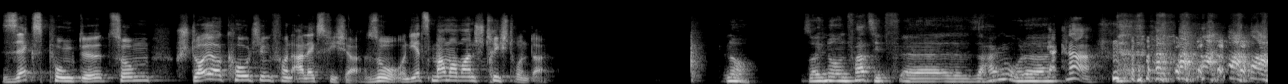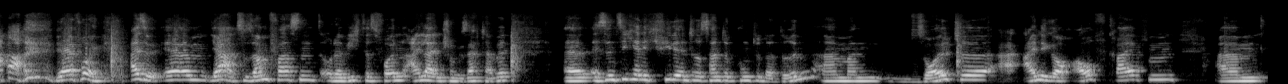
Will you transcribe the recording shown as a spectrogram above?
sechs Punkte zum Steuercoaching von Alex Fischer. So, und jetzt machen wir mal einen Strich drunter. Genau. Soll ich noch ein Fazit äh, sagen? Oder? Ja, klar. ja, hervorragend. Also, ähm, ja, zusammenfassend oder wie ich das vorhin einleitend schon gesagt habe, äh, es sind sicherlich viele interessante Punkte da drin. Äh, man sollte einige auch aufgreifen. Ähm,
